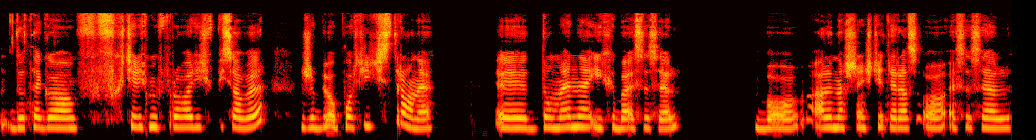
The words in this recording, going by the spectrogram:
do tego w- chcieliśmy wprowadzić wpisowe, żeby opłacić stronę, y, domenę i chyba SSL, bo, ale na szczęście teraz o SSL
